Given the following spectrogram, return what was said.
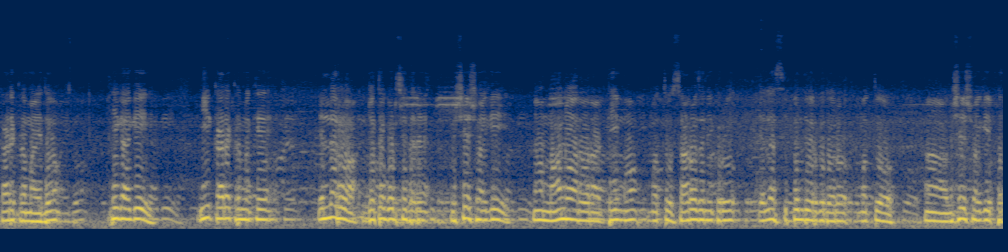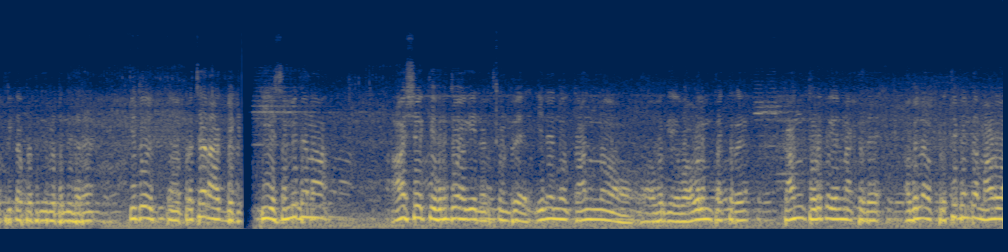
ಕಾರ್ಯಕ್ರಮ ಇದು. ಹೀಗಾಗಿ ಈ ಕಾರ್ಯಕ್ರಮಕ್ಕೆ ಎಲ್ಲರೂ ಜೊತೆಗೂಡಿಸಿದರೆ ವಿಶೇಷವಾಗಿ ನಮ್ಮ ಮಾನವರವರ ಟೀಮು ಮತ್ತು ಸಾರ್ವಜನಿಕರು, ಎಲ್ಲ ಸಿಬ್ಬಂದಿ ವರ್ಗದವರು ಮತ್ತು ವಿಶೇಷವಾಗಿ ಪತ್ರಿಕಾ ಪ್ರತಿನಿಧಿಗಳು ಬಂದಿದ್ದಾರೆ. ಇದು ಪ್ರಚಾರ ಆಗಬೇಕು ಈ ಸಂವಿಧಾನ ಆಶಯಕ್ಕೆ ವಿರುದ್ಧವಾಗಿ ನಡೆಸ್ಕೊಂಡ್ರೆ ಏನೇನು ಕಾನೂನು ಅವರಿಗೆ ಅವಲಂಬಿತ ಆಗ್ತಾರೆ ಕಾನೂನು ತೊಡಕು ಏನಾಗ್ತದೆ, ಅವೆಲ್ಲ ಪ್ರತಿಬಂಧ ಮಾಡುವ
